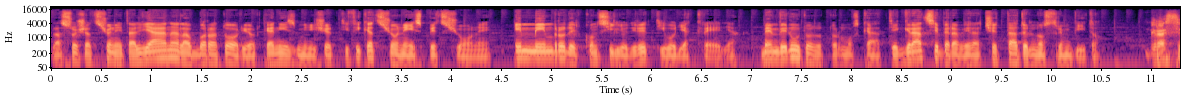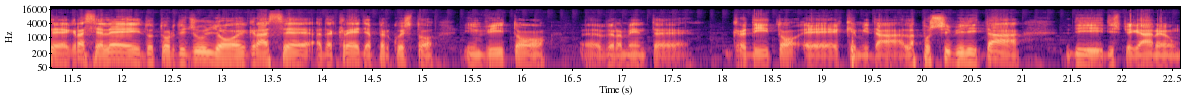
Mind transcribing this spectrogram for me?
l'associazione italiana Laboratori e Organismi di Certificazione e Ispezione, e membro del consiglio direttivo di Accredia. Benvenuto, dottor Moscatti, e grazie per aver accettato il nostro invito. Grazie, grazie a lei, dottor Di Giulio, e grazie ad Accredia per questo invito eh, veramente gradito e che mi dà la possibilità di, di spiegare un,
